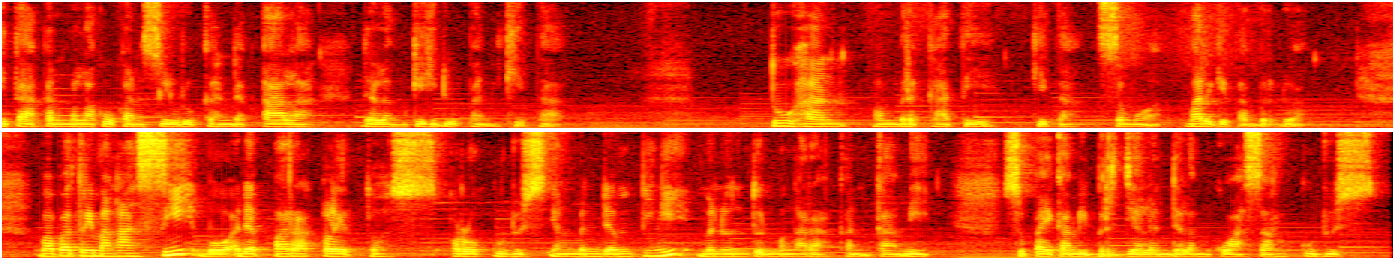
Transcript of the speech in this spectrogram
Kita akan melakukan seluruh kehendak Allah dalam kehidupan kita. Tuhan memberkati kita semua. Mari kita berdoa. Bapak terima kasih bahwa ada para kletos roh kudus yang mendampingi, menuntun, mengarahkan kami. Supaya kami berjalan dalam kuasa roh kudus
